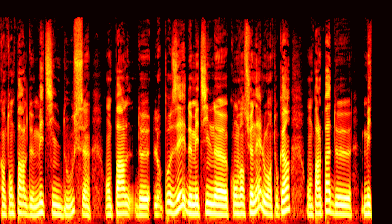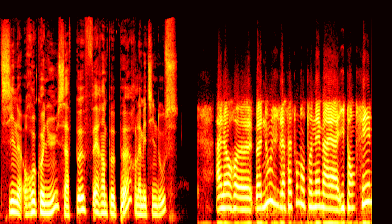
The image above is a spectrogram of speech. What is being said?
quand on parle de médecine douce, on parle de l'opposé, de médecine euh, conventionnelle, ou en tout cas, on ne parle pas de médecine reconnue. Ça peut faire un peu peur, la médecine douce? Alors, euh, bah, nous, la façon dont on aime à y penser,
